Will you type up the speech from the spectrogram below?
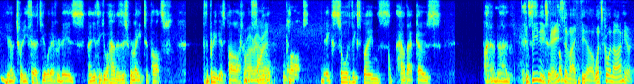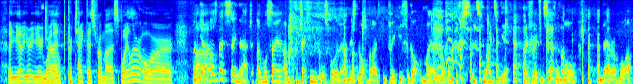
you know, 2030 or whatever it is, and you're thinking, well, how does this relate to parts, to the previous part and right, the right, final right. part? It sort of explains how that goes I don't know. It's, you're being invasive. A, I feel. What's going on here? You're, you're, you're well, trying to protect us from a spoiler, or uh, yeah, was, let's say that. Like, we'll say I'm protecting you from a spoiler, and it's not that I've completely forgotten my own novel because it's writing it. I've written several more, and there are more. Up.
